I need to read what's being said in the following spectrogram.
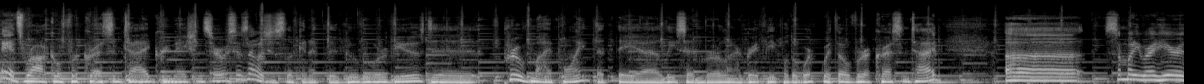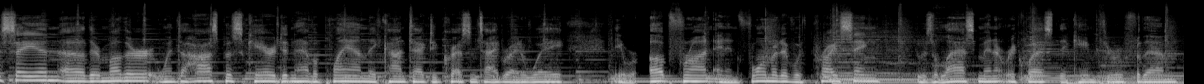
Hey, it's Rocco for Crescent Tide Cremation Services. I was just looking at the Google reviews to prove my point that they, uh, Lisa and Verlin are great people to work with over at Crescent Tide. Uh, somebody right here is saying uh, their mother went to hospice care, didn't have a plan. They contacted Crescent Tide right away. They were upfront and informative with pricing. It was a last minute request. They came through for them.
